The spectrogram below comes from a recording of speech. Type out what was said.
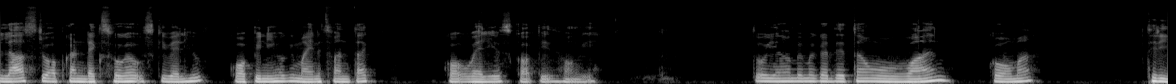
लास्ट जो आपका इंडेक्स होगा, उसकी वैल्यू कॉपी नहीं होगी माइनस वन तक वैल्यूज़ कॉपी होंगी। तो यहाँ पे मैं कर देता हूँ one comma three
